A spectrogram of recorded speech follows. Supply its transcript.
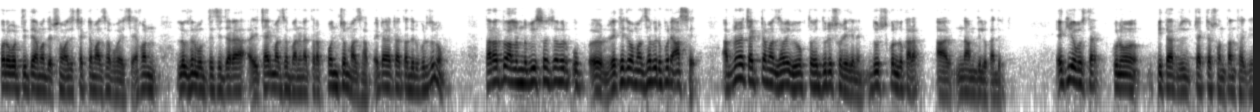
পরবর্তীতে আমাদের সমাজে চারটা মাঝহাব হয়েছে। এখন লোকজন বলতেছে যারা চার মাঝহাব মানে না, তারা পঞ্চম মাঝহাব এটা এটা তাদের উপর জুলুম। তারা তো আল্লাহ নবী ইসলামের রেখে যাওয়া মাঝহাবের উপরে আছে। আপনারা চারটা মাঝহাবে বিভক্ত হয়ে দূরে সরে গেলেন। দুষ করল কারা? আর নাম দিল কাদেরকে। একই অবস্থা, কোনো পিতার যদি চারটা সন্তান থাকে,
